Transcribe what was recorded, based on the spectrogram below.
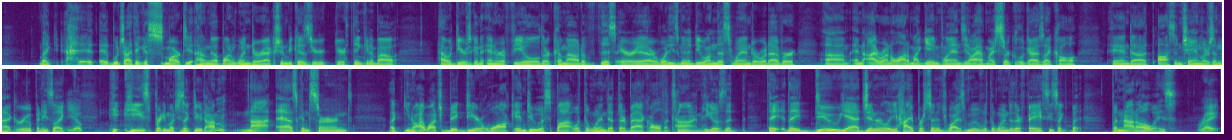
like it, it- which I think is smart to get hung up on wind direction because you're you're thinking about how a deer's going to enter a field or come out of this area or what he's going to do on this wind or whatever. Um, and I run a lot of my game plans. You know, I have my circle of guys I call, and uh, Austin Chandler's in that group, and he's like, Yep. he, he's pretty much he's like, dude, I'm not as concerned. Like, you know, I watch big deer walk into a spot with the wind at their back all the time. He goes that they they do, yeah, generally high percentage wise move with the wind to their face. He's like, but but not always. Right.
